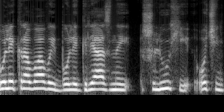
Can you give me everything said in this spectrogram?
Более кровавой, более грязной шлюхи очень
